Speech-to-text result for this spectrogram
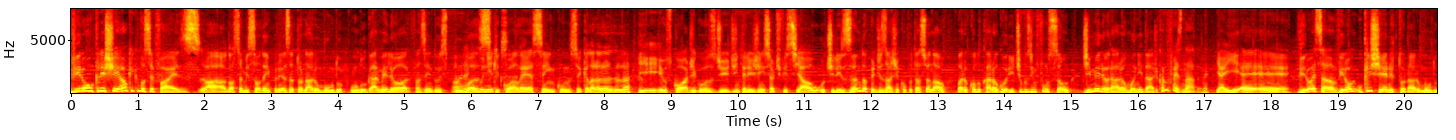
virou o clichê, ah, o que, que você faz? Ah, a nossa missão da empresa é tornar o mundo um lugar melhor, fazendo espumas Olha, que, que coalescem com não sei o que lá, lá, lá, lá e, e, os códigos de, de inteligência artificial utilizando a aprendizagem computacional para colocar algoritmos em função de melhorar a humanidade. O cara não faz nada, né? E aí, é, é virou essa virou o clichê, né? De tornar o mundo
